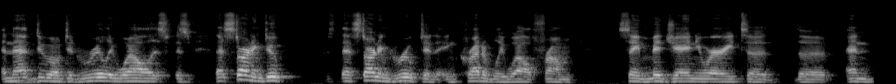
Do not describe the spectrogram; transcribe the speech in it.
and that mm-hmm. duo did really well. Is is that starting dupe that starting group did incredibly well from say mid January to the end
